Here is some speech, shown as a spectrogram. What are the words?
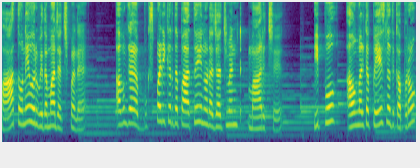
பார்த்தோன்னே ஒரு விதமாக ஜட்ஜ் பண்ணேன். அவங்க புக்ஸ் படிக்கிறத பார்த்து என்னோட ஜட்ஜ்மெண்ட் மாறுச்சு. இப்போது அவங்கள்ட்ட பேசினதுக்கப்புறம்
